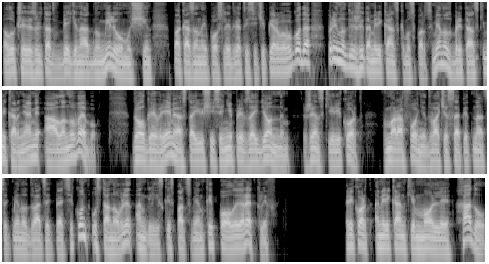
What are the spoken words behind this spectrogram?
Лучший результат в беге на одну милю у мужчин, показанный после 2001 года, принадлежит американскому спортсмену с британскими корнями Алану Вебу. Долгое время остающийся непревзойденным женский рекорд в марафоне 2 часа 15 минут 25 секунд установлен английской спортсменкой Полой Редклифф. Рекорд американки Молли Хадл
